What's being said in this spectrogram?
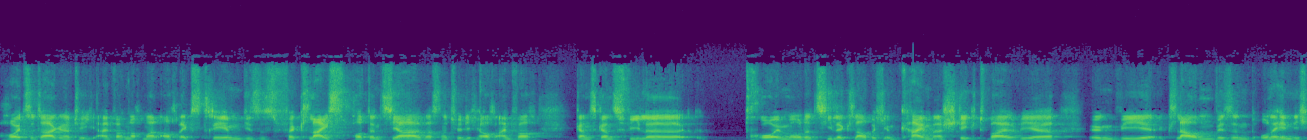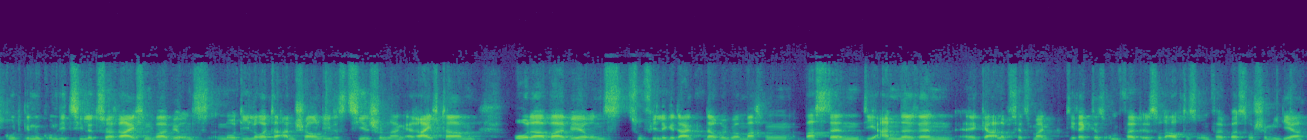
heutzutage natürlich einfach nochmal auch extrem dieses Vergleichspotenzial, was natürlich auch einfach ganz, ganz viele Träume oder Ziele, glaube ich, im Keim erstickt, weil wir irgendwie glauben, wir sind ohnehin nicht gut genug, um die Ziele zu erreichen, weil wir uns nur die Leute anschauen, die das Ziel schon lange erreicht haben oder weil wir uns zu viele Gedanken darüber machen, was denn die anderen, egal ob es jetzt mein direktes Umfeld ist oder auch das Umfeld bei Social Media,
